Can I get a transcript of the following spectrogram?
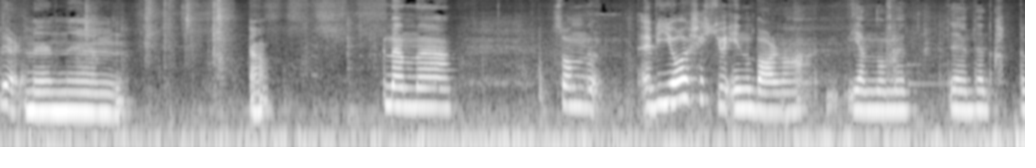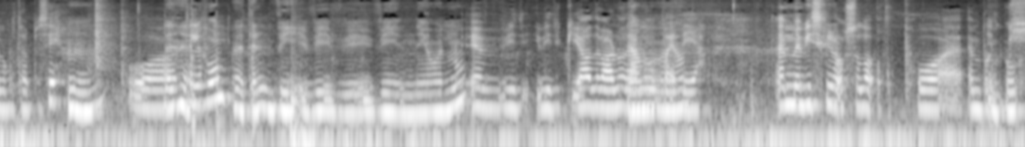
Det gjør det. Men eh, ja. Men eh, sånn eh, Vi òg sjekker jo inn barna gjennom et- den, den appen, holdt jeg på å si, Mm. Og heter- telefon. Hva heter den? Vi, vi, vi, Vinio eller noe? Vi, vi, ja, det var noe, Ja, noe på ja. det. Eh, Men vi skriver også da opp på eh, en blokk, bok,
